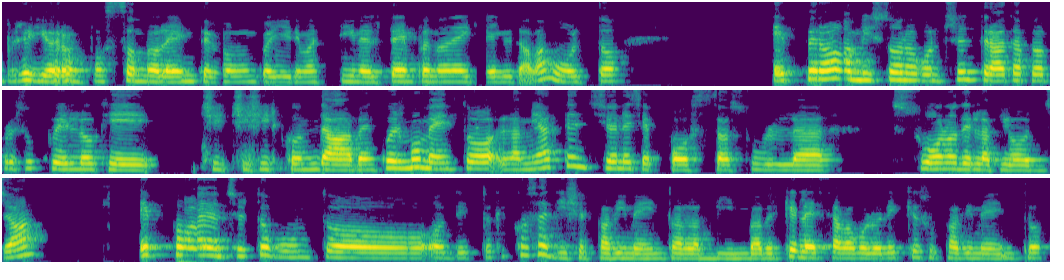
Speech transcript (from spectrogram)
pure io ero un po' sonnolente comunque ieri mattina, il tempo non è che aiutava molto, e però mi sono concentrata proprio su quello che ci, ci circondava. In quel momento la mia attenzione si è posta sul suono della pioggia e poi a un certo punto ho detto che cosa dice il pavimento alla bimba, perché lei stava con l'orecchio sul pavimento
